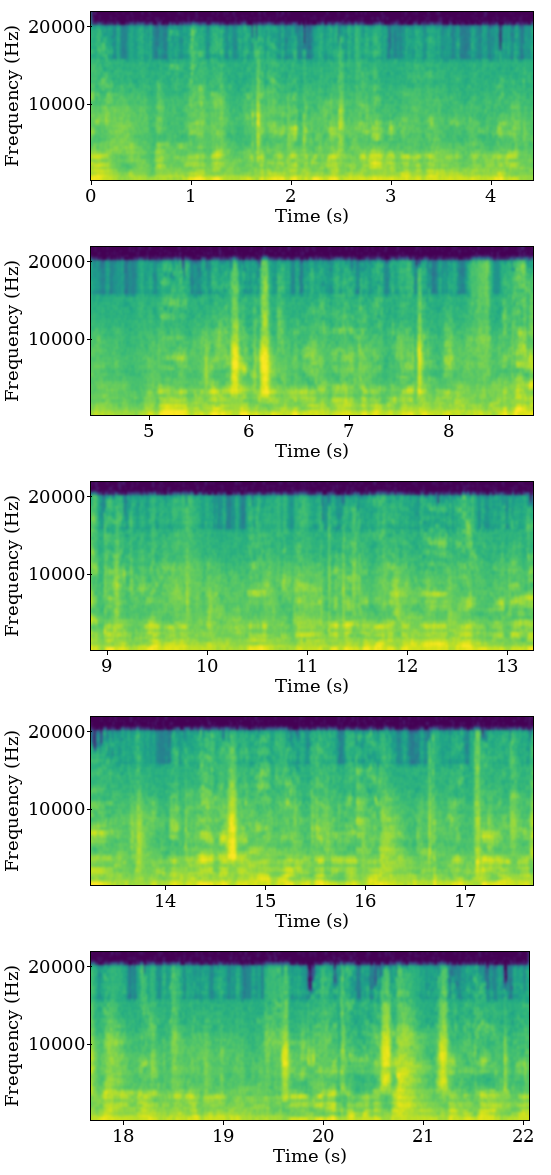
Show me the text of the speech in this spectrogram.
ဒါဘယ်လိုပဲဖြစ်ဟိုကျွန်တော်တို့လည်းသူတို့ပြောဆိုဝင်မြင်မြင်မှာပဲဒါမျိုးတော့ဝင်ပြီးတော့လေဘယ်လိုဒါဘယ်လိုပြောလဲအရှုံးမရှိဘူးပေါ့ဗျာဒီတိုင်းစကားအတွေ့အကြုံပေါ့မပါလဲအတွေ့အကြုံတစ်ခုရသွားတာပေါ့နော်အဲဒီအတွေ့အကြုံဆိုတာဘာလဲဆိုတော့ငါဘာလို့နေသေးလဲအဲ သူလေးနေရှင်ငါဘာတွေလိုအပ်နေလဲဘာတွေထပ်ပြီးတော့ဖြည့်ရအောင်လဲဆိုတာကြီးအများကြီးတွေ့ကြရသွားတာပေါ့ရွှေရွေးတဲ့အခါမှာလဲစံစံနှုန်းထားတဲ့ဒီမှာ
